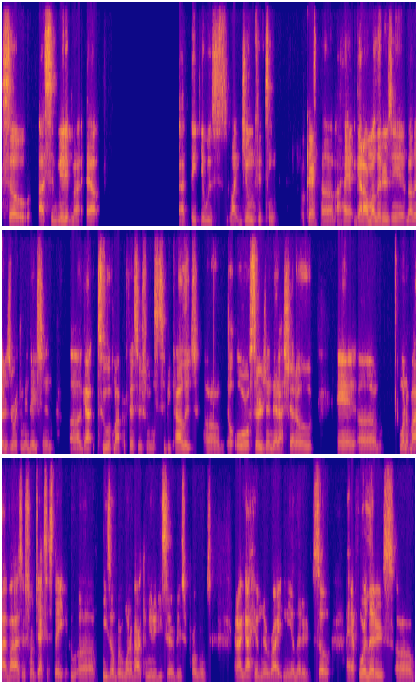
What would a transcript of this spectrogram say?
So I submitted my app I think it was like June 15th. Okay. Um, I had got all my letters in, my letters of recommendation. Uh, got two of my professors from Mississippi College, um, the oral surgeon that I shadowed, and um, one of my advisors from Jackson State, who uh, he's over one of our community service programs. And I got him to write me a letter. So I had four letters. Um,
